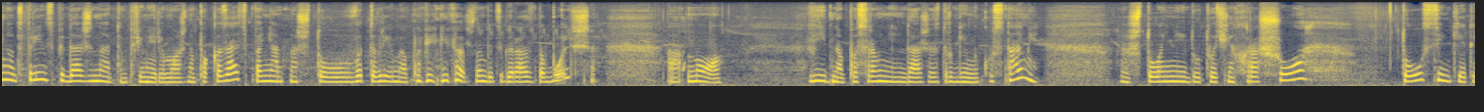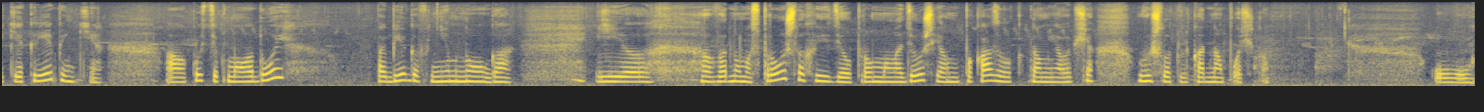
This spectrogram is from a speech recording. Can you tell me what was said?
Ну, вот, в принципе, даже на этом примере можно показать. Понятно, что в это время побеги должно быть гораздо больше, а, но видно по сравнению даже с другими кустами, что они идут очень хорошо, толстенькие, такие крепенькие. А, кустик молодой, побегов немного. И э, в одном из прошлых видео про молодежь я вам показывала, когда у меня вообще вышла только одна почка. У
